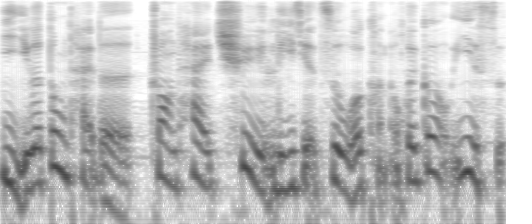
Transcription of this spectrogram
以一个动态的状态去理解自我，可能会更有意思。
